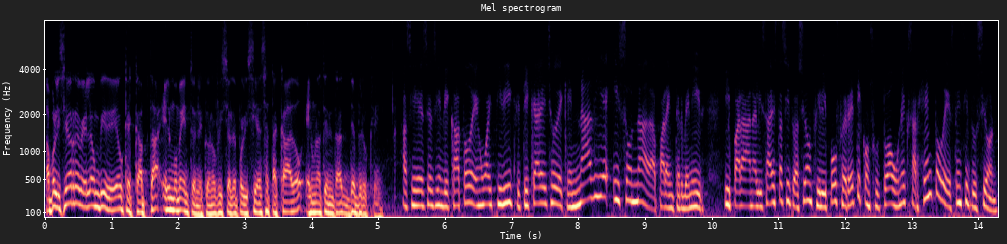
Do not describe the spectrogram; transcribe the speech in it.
La policía revela un video que capta el momento en el que un oficial de policía es atacado en una tienda de Brooklyn. Así es, el sindicato de NYPD critica el hecho de que nadie hizo nada para intervenir. Y para analizar esta situación, Filippo Ferretti consultó a un ex sargento de esta institución.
